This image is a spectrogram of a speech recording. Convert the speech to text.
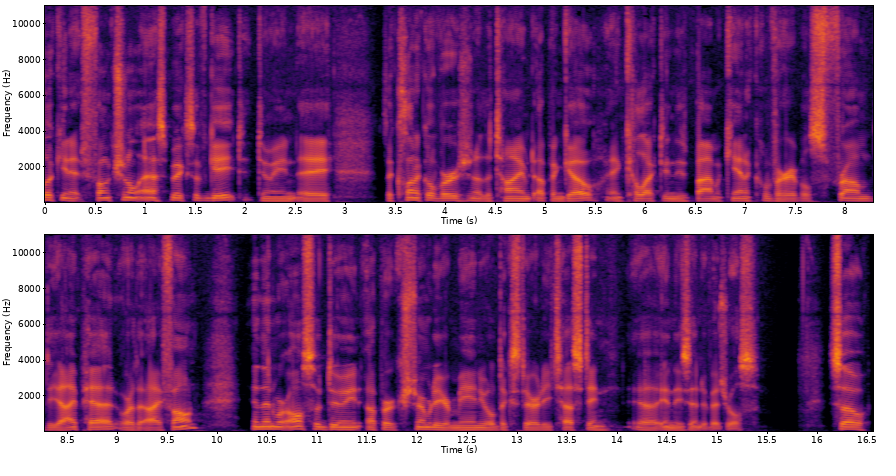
looking at functional aspects of gait, doing a the clinical version of the timed up and go and collecting these biomechanical variables from the iPad or the iPhone. And then we're also doing upper extremity or manual dexterity testing uh, in these individuals. So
